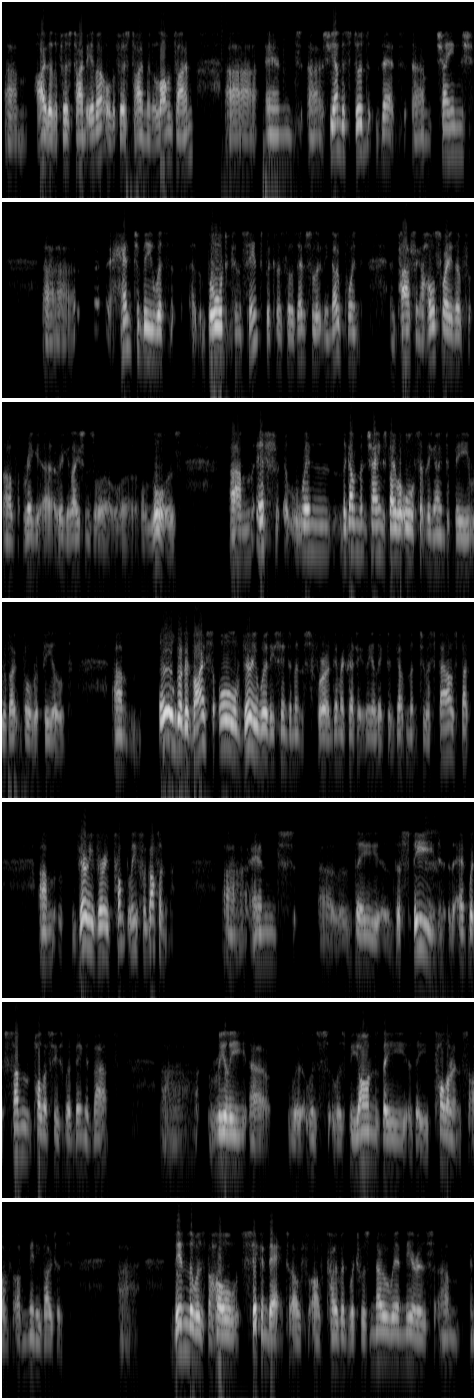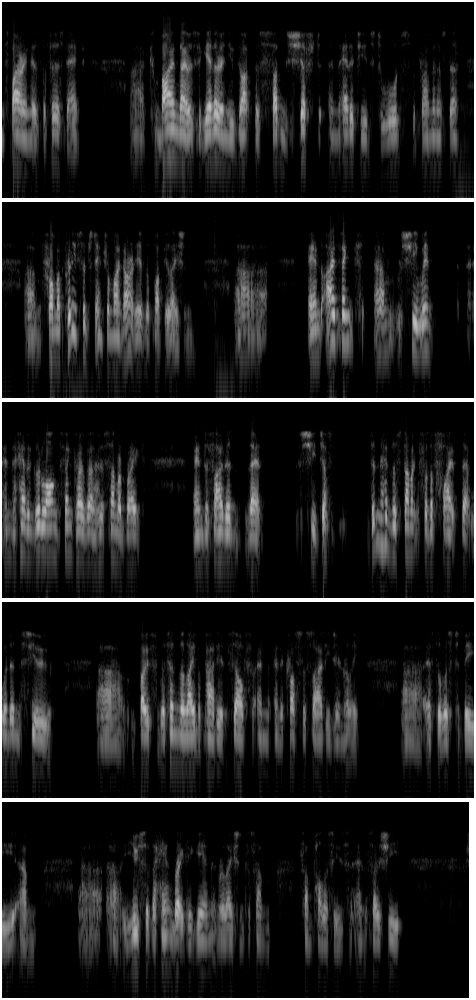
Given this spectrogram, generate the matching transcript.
um, either the first time ever or the first time in a long time. Uh, and uh, she understood that um, change uh, had to be with broad consent because there was absolutely no point in passing a whole swathe of, of uh, regulations or, or, or laws, um, if when the government changed, they were all simply going to be revoked or repealed. Um, all good advice, all very worthy sentiments for a democratically elected government to espouse, but um, very, very promptly forgotten. Uh, and uh, the the speed at which some policies were being advanced uh, really uh, was was beyond the the tolerance of, of many voters. Then there was the whole second act of, of COVID, which was nowhere near as um, inspiring as the first act. Uh, combine those together, and you got this sudden shift in attitudes towards the Prime Minister um, from a pretty substantial minority of the population. Uh, and I think um, she went and had a good long think over her summer break and decided that she just didn't have the stomach for the fight that would ensue uh, both within the Labour Party itself and, and across society generally, uh, if there was to be um, uh, uh use of the handbrake again in relation to some some policies, and so she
